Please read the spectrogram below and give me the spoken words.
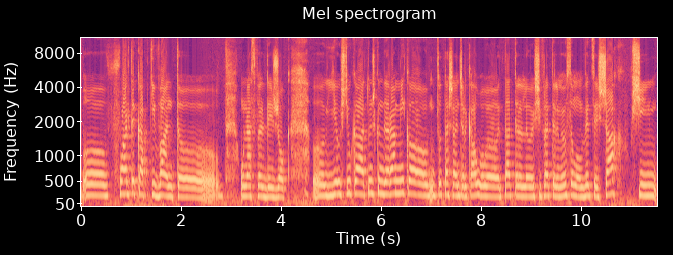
uh, foarte captivant uh, un astfel de joc. Uh, eu știu că atunci când eram mică, tot așa încercau uh, tatăl și fratele meu să mă învețe șah și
